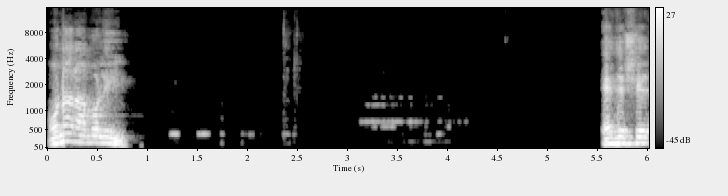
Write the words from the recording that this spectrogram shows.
ওনার আমলেই এদেশের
